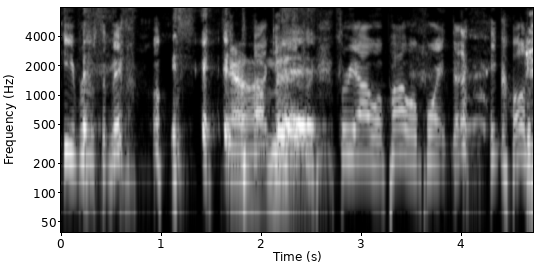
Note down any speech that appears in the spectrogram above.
Hebrews to Negroes Oh, man. three hour PowerPoint that they called it.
